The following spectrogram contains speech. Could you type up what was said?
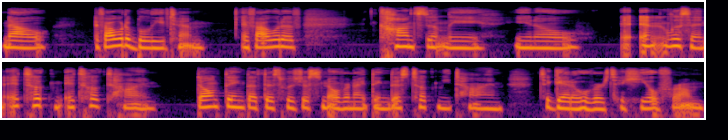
now, if I would have believed him, if I would have constantly, you know, and listen, it took it took time. Don't think that this was just an overnight thing. This took me time to get over to heal from.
